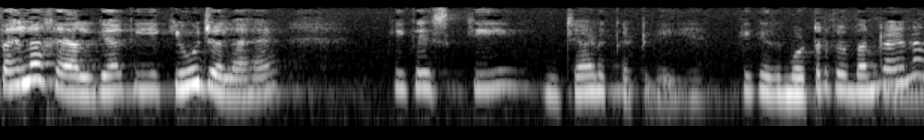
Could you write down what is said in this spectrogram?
پہلا خیال گیا کہ یہ کیوں جلا ہے، کیونکہ اس کی جڑ کٹ گئی ہے۔ کیونکہ موٹر پہ بن رہا ہے نا،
